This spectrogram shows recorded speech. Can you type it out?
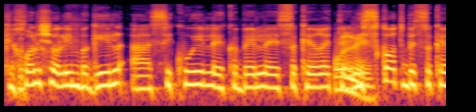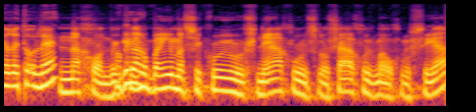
ככל שעולים בגיל, הסיכוי לקבל אה, סכרת, אה, עולה. לזכות בסכרת עולה? נכון, בגיל okay. 40 אוקיי. הסיכוי הוא 2%, 3% מהאוכלוסייה,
